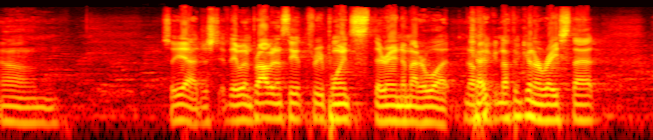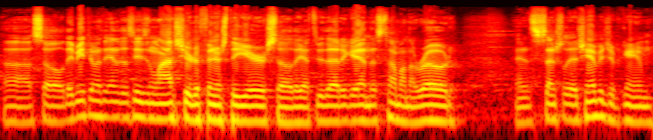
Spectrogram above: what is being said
Um, so yeah, just if they win Providence, they get three points. They're in no matter what. Nothing, Okay. nothing can erase that. Uh, so they beat them at the end of the season last year to finish the year. So they have to do that again this time on the road, and it's essentially a championship game.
